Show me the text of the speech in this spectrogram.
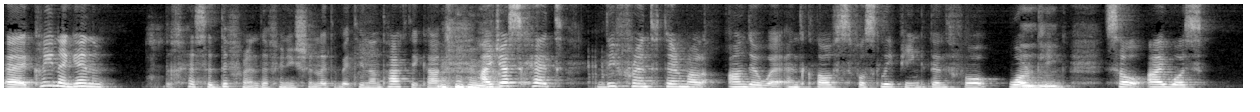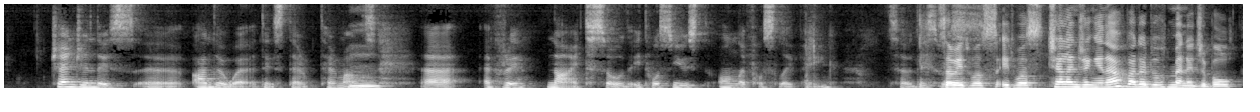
Uh, clean again has a different definition a little bit in antarctica. I just had different thermal underwear and clothes for sleeping than for working. So i was changing this uh, underwear, these ther- thermals, uh, every night. So it was used only for sleeping. So this. Was, So it was it was challenging enough, but it was manageable.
